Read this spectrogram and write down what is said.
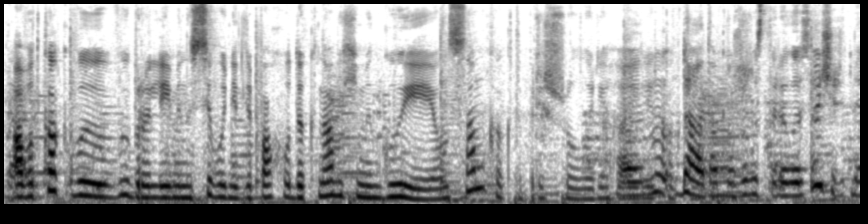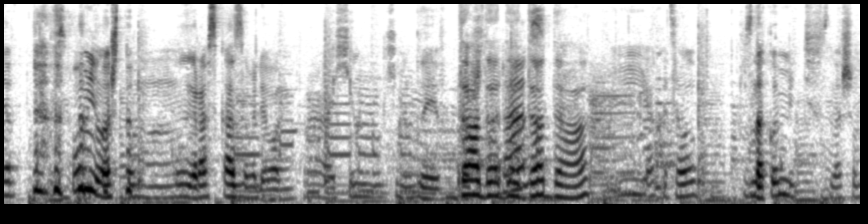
Да. А вот как вы выбрали именно сегодня для похода к нам Хемингуэя? Он сам как-то пришел или, А, или ну, да, там уже выстроилась очередь, но я вспомнила, что мы рассказывали вам про Хемингуэя в Да, да, да, да, да. И я хотела познакомить с нашим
